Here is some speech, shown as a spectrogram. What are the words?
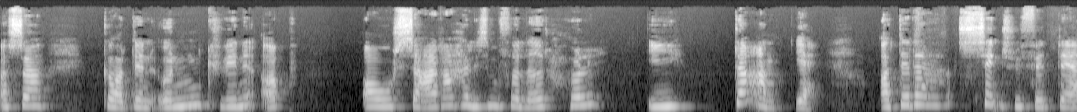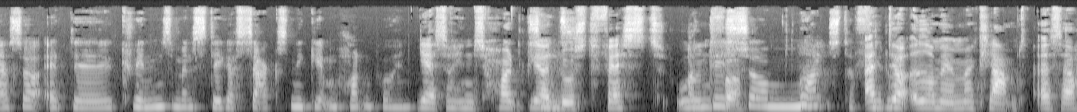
og så går den onde kvinde op, og Sara har ligesom fået lavet et hul i døren. Ja. Og det, der er sindssygt fedt, det er så, at øh, kvinden simpelthen stikker saksen igennem hånden på hende. Ja, så hendes hånd bliver Sådan- låst fast Og udenfor. det så monsterfedt At det var med mig klamt. Altså,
